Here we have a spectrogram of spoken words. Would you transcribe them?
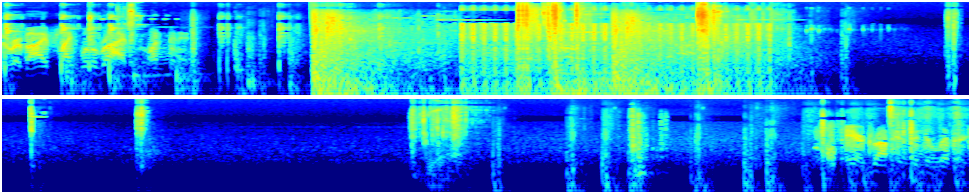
The revived flight will arrive in one minute. Airdrop has been delivered.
